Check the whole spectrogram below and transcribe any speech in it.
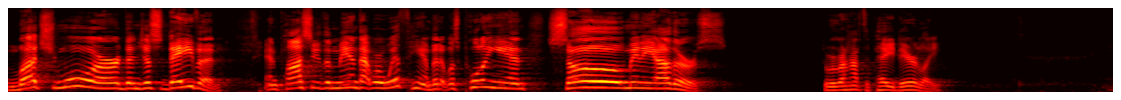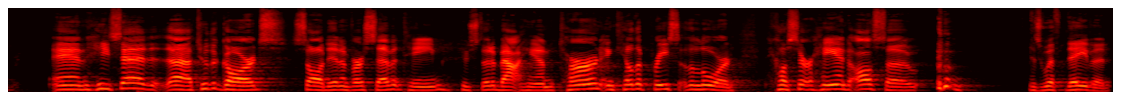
much more than just David and possibly the men that were with him, but it was pulling in so many others who were going to have to pay dearly. And he said uh, to the guards, Saul did in verse 17, who stood about him, Turn and kill the priests of the Lord, because their hand also is with David,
